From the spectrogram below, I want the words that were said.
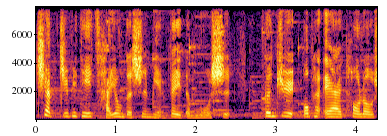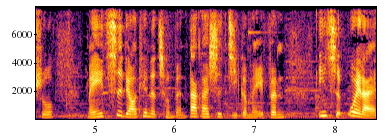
Chat GPT 采用的是免费的模式，根据 OpenAI 透露说，每一次聊天的成本大概是几个美分，因此未来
